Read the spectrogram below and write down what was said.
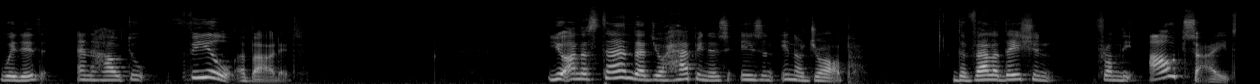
with it and how to feel about it. You understand that your happiness is an inner job. The validation from the outside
